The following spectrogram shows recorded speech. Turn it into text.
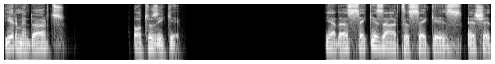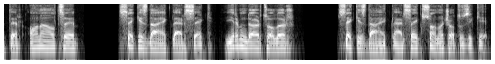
24, 32. Ya da 8 artı 8 eşittir 16, 8 daha eklersek 24 olur, 8 daha eklersek sonuç 32.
